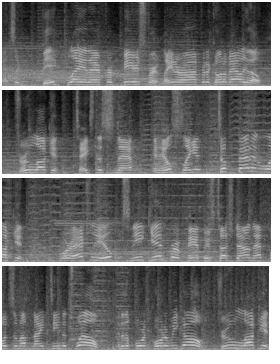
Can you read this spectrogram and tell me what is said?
That's a big play there for Beresford. Later on for Dakota Valley, though, Drew Luckin takes the snap, and he'll sling it to Bennett Luckin or actually he'll sneak in for a Panthers touchdown. That puts them up 19 to 12. Into the fourth quarter we go. Drew Luckin.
